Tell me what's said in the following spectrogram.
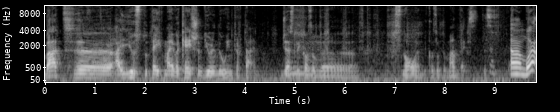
But uh, I used to take my vacation during the winter time, just because of the snow and because of the mountains. Um, where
